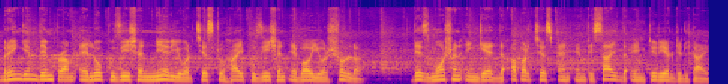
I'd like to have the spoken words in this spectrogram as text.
Bringing them from a low position near your chest to high position above your shoulder. This motion engages the upper chest and emphasizes the anterior deltoid.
